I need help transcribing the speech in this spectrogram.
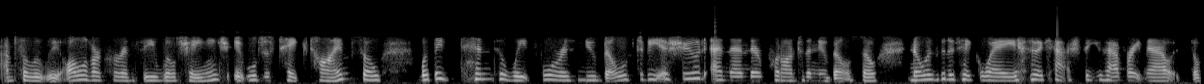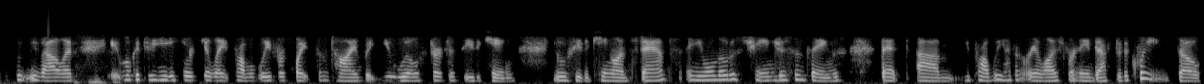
absolutely. All of our currency will change. It will just take time. So what they tend to wait for is new bills to be issued, and then they're put onto the new bills. So no one's going to take away the cash that you have right now. It's still completely valid. It will continue to circulate probably for quite some time, but you will start to see the king. You will see the king on stamps, and you will notice changes and things that um, you probably haven't realized were named after the queen. So,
